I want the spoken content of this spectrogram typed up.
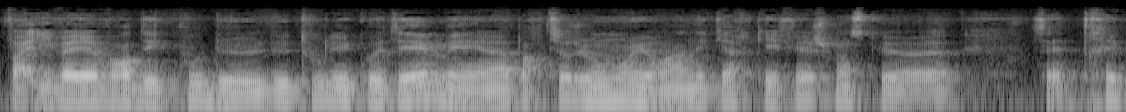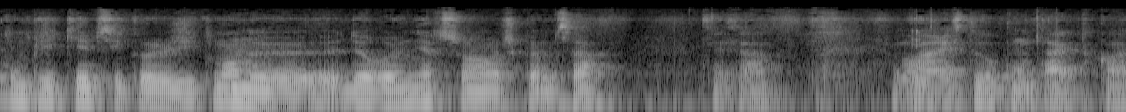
Enfin, il va y avoir des coups de, de tous les côtés, mais à partir du moment où il y aura un écart qui est fait, je pense que ça va être très compliqué psychologiquement de, de revenir sur un match comme ça. C'est ça. Il faudra rester au contact, quoi.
